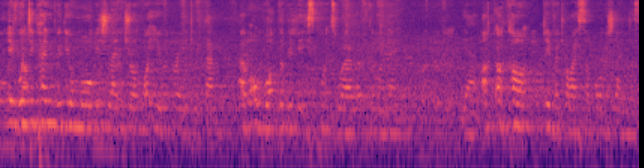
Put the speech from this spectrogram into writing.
Or It is would depend with your mortgage lender on what you agreed with them, um, on what the release points were of the money. Yeah, I, I can't give advice on mortgage lenders.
